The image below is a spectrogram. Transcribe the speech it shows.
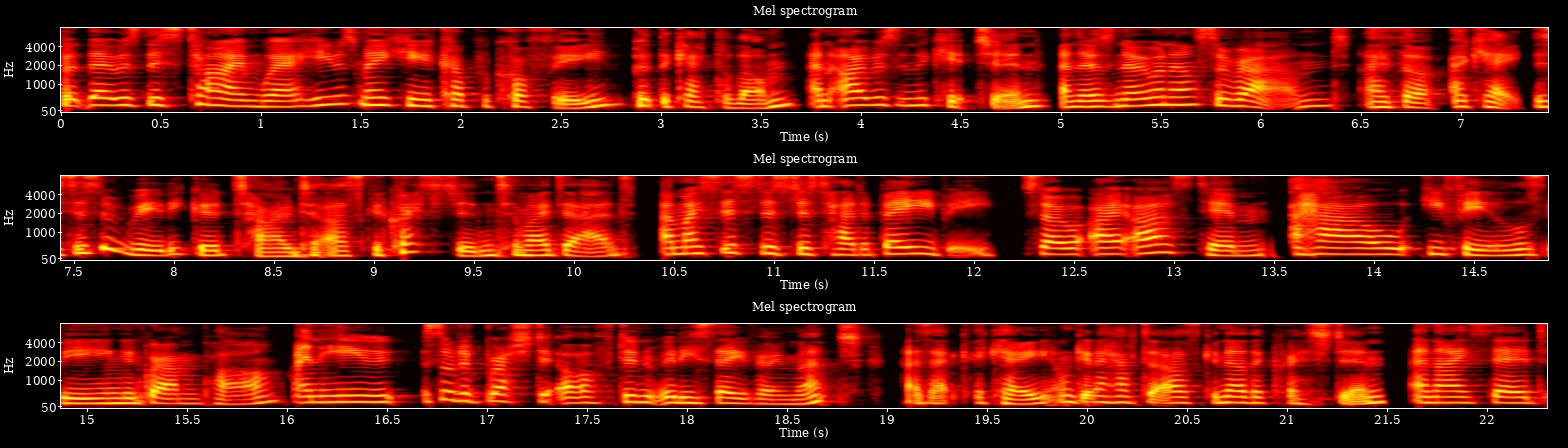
But there was this time where he was making a cup of coffee, put the kettle on, and I was in the kitchen and there was no one else around. I thought, okay, this is a really good time to ask a question to my dad. And my sister's just had a baby. So I asked him how he feels being a grandpa and he sort of brushed it off, didn't really say very much. I was like, okay, I'm going to have to ask another question. And I said,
